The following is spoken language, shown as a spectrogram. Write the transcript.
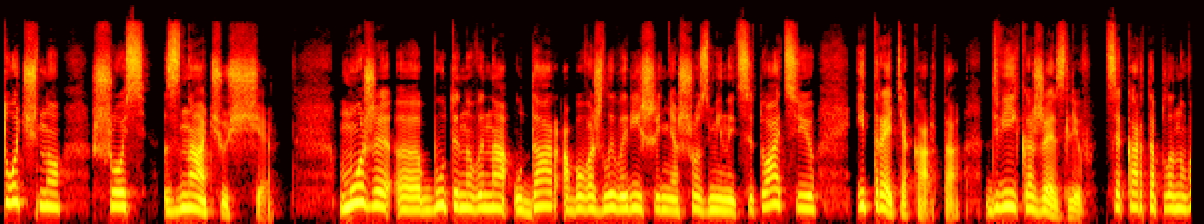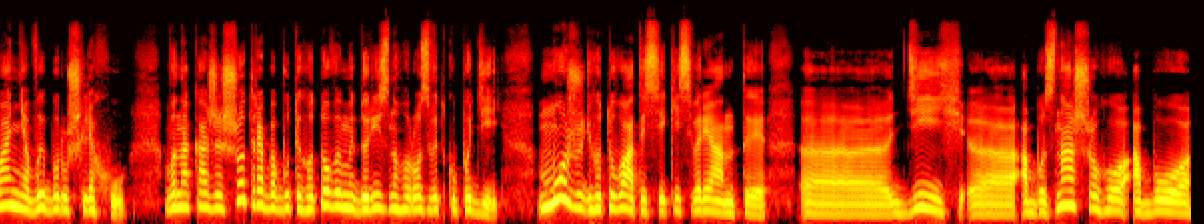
точно щось значуще. Може е, бути новина, удар або важливе рішення, що змінить ситуацію. І третя карта двійка жезлів. Це карта планування вибору шляху. Вона каже, що треба бути готовими до різного розвитку подій. Можуть готуватись якісь варіанти е, дій е, або з нашого, або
